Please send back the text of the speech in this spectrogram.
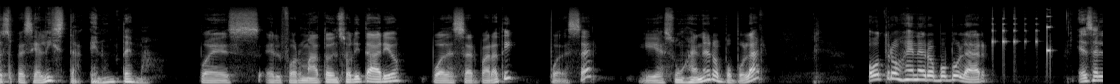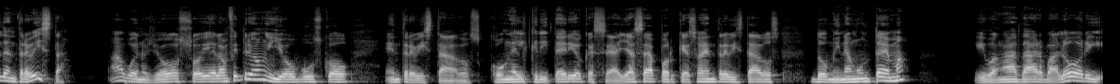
especialista en un tema, pues el formato en solitario puede ser para ti, puede ser. Y es un género popular. Otro género popular es el de entrevista. Ah, bueno, yo soy el anfitrión y yo busco entrevistados con el criterio que sea, ya sea porque esos entrevistados dominan un tema y van a dar valor y,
